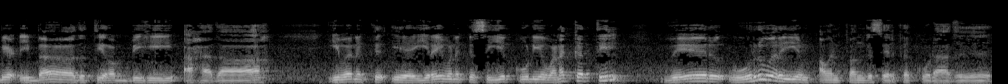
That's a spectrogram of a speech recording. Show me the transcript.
பிஇபாதத்தி ரப்பிஹி அஹதா. இவனுக்கு இ- இறைவனுக்கு செய்யக்கூடிய வணக்கத்தில் வேறு ஒருவரையும் அவன் பங்கு சேர்க்கக்கூடாது.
